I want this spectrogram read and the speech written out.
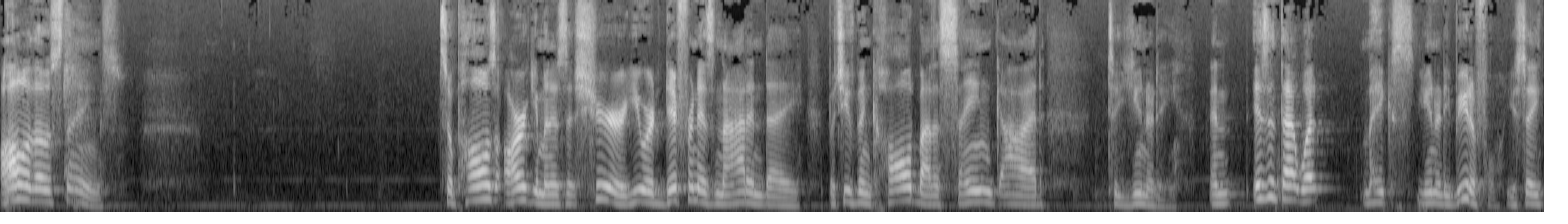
all of those things. So, Paul's argument is that sure, you are different as night and day, but you've been called by the same God to unity. And isn't that what makes unity beautiful? You see,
